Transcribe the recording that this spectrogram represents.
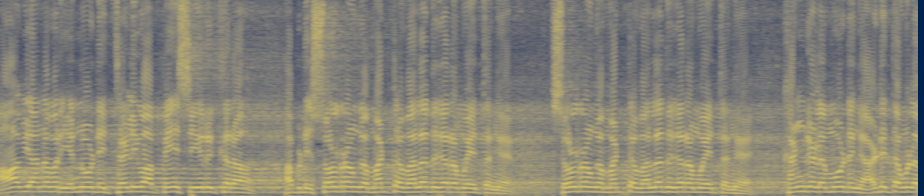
ஆவியானவர் என்னோட தெளிவாக பேசி இருக்கிறார். அப்படி சொல்கிறவங்க மட்டும் வலதுகரம் உயர்த்துங்க சொல்றவங்க மட்டும் வலதுகரம் உயர்த்துங்க கண்களை மூடுங்க அடுத்தவங்கள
